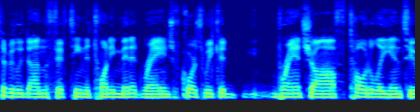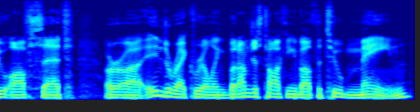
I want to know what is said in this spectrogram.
typically done in the 15 to 20 minute range. Of course we could branch off totally into offset or uh, indirect grilling but i'm just talking about the two main.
